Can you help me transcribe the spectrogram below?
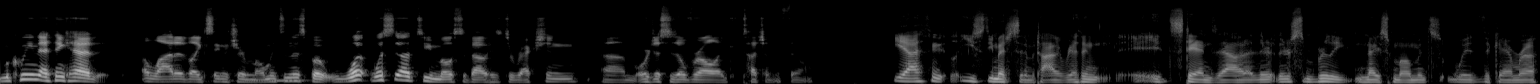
McQueen. I think had a lot of like signature moments in this, but what what stood out to you most about his direction, um, or just his overall like touch on the film? Yeah, I think you, you mentioned cinematography. I think it stands out. There, there's some really nice moments with the camera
